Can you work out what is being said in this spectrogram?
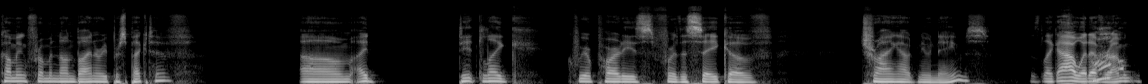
coming from a non-binary perspective, um, I did like queer parties for the sake of trying out new names. It's like ah, whatever. I'm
